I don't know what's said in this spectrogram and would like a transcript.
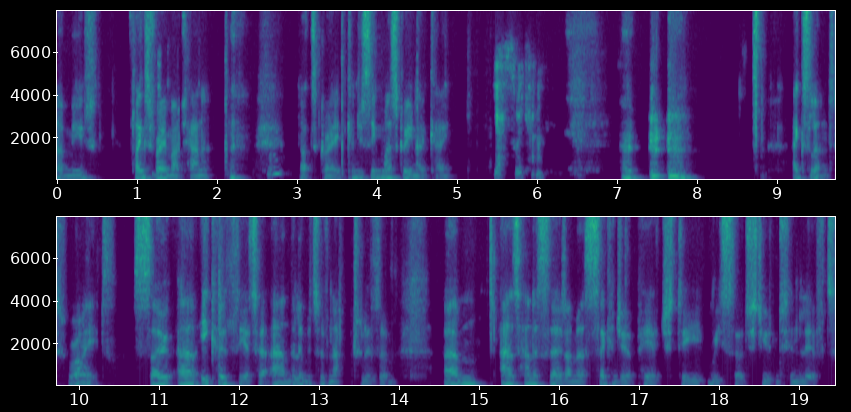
Unmute. Thanks very much, Hannah. That's great. Can you see my screen okay? Yes, we can. Excellent, right. So uh, eco-theatre and the limits of naturalism. Um, as Hannah said, I'm a second year PhD research student in LiFTS.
